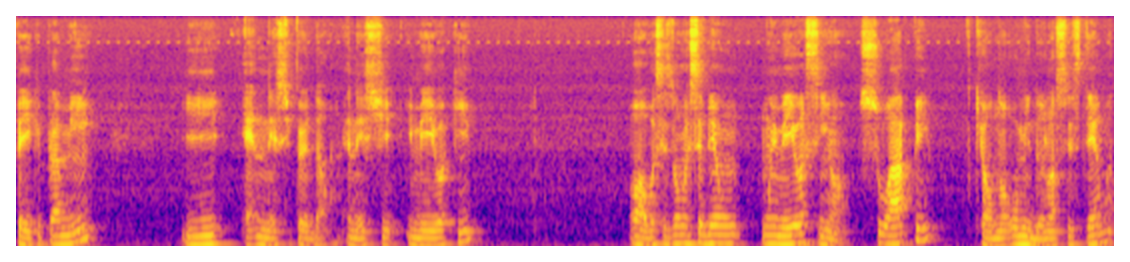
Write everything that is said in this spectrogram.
fake para mim e é neste, perdão, é neste e-mail aqui ó, vocês vão receber um, um e-mail assim, ó, swap, que é o nome do nosso sistema,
